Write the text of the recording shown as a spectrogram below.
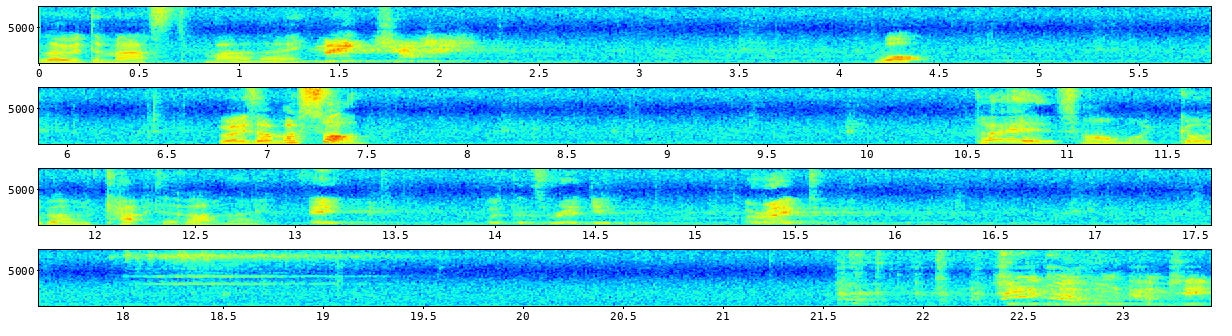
Flow the masked man, eh? Medjay! What? Wait, is that my son? That is. Oh my god, got him captive, haven't they? Hey, weapons ready. All right. See that no one comes in.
